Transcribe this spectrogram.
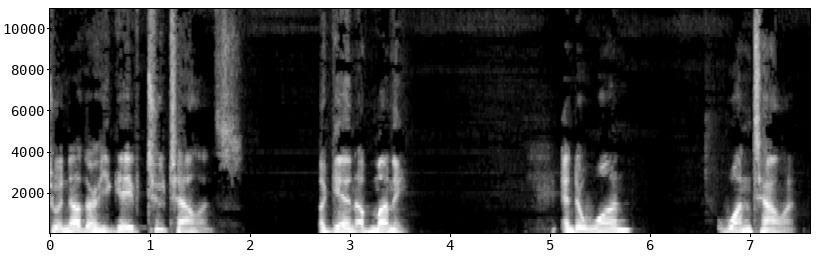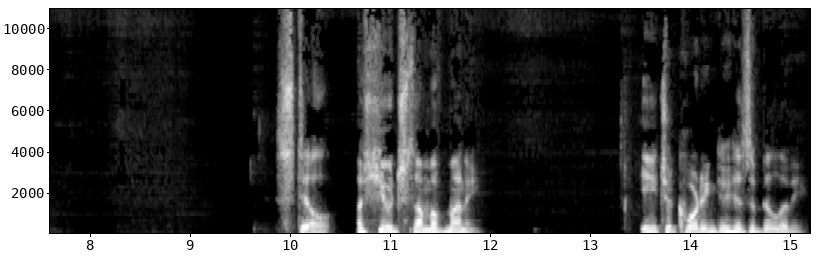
To another, he gave two talents, again of money. And to one, one talent. Still a huge sum of money each according to his ability.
